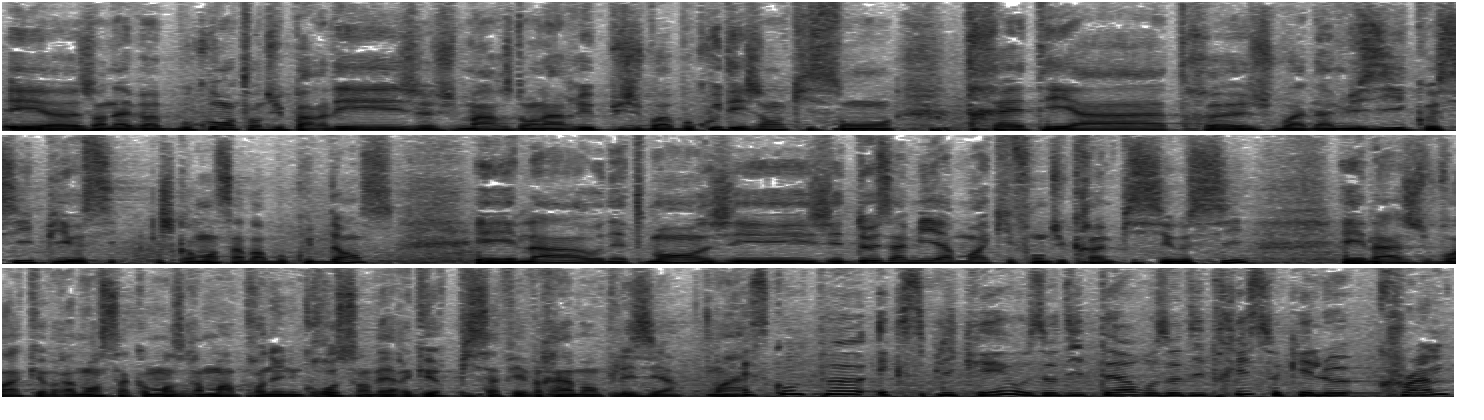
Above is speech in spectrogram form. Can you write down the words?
et euh, j'en avais beaucoup entendu parler. Je, marche dans la rue puis je vois beaucoup des gens qui sont très théâtre. euh, Je vois de la musique aussi puis aussi je commence à voir beaucoup de danse. Et là honnêtement j'ai deux amis à moi qui font du crump ici aussi et là je vois que vraiment ça commence vraiment à prendre une grosse envergure puis ça fait vraiment plaisir. Est-ce qu'on peut expliquer aux auditeurs, aux auditrices ce qu'est le crump?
